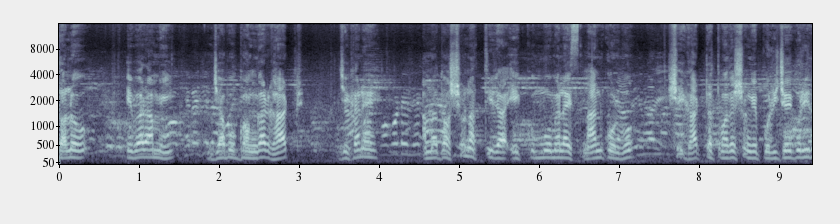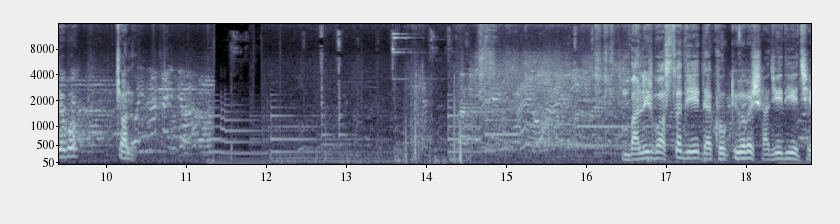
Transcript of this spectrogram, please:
চলো, এবার আমি যাব গঙ্গার ঘাট, যেখানে আমরা দর্শনার্থীরা এই কুম্ভ মেলায় স্নান করব। সেই ঘাটটা তোমাদের সঙ্গে পরিচয় করিয়ে দেবো। চলো। বালির বস্তা দিয়ে দেখো কীভাবে সাজিয়ে দিয়েছে,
